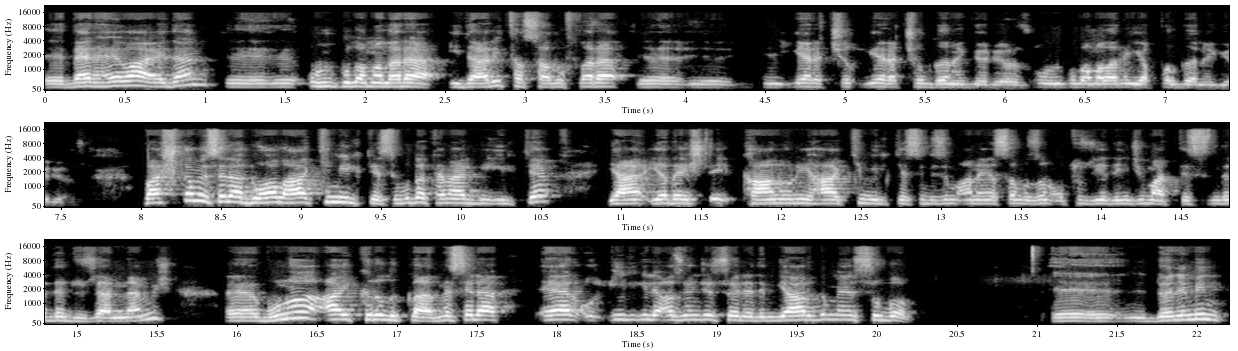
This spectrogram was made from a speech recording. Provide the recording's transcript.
e, berheva eden e, uygulamalara, idari tasarruflara e, e, yer, açı, yer açıldığını görüyoruz. Uygulamaların yapıldığını görüyoruz. Başka mesela doğal hakim ilkesi, bu da temel bir ilke. Ya, ya da işte kanuni hakim ilkesi bizim anayasamızın 37. maddesinde de düzenlenmiş. E, buna aykırılıklar. Mesela eğer o ilgili az önce söyledim yargı mensubu e, dönemin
